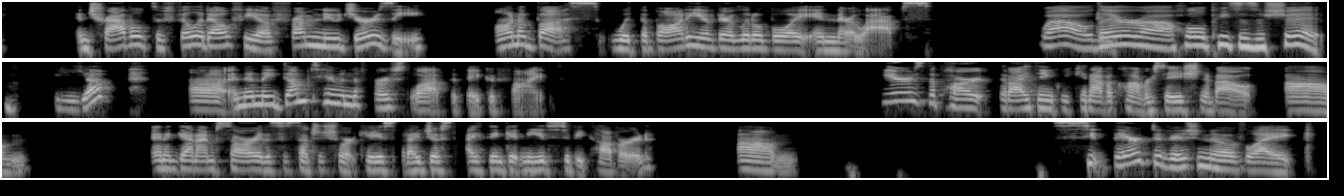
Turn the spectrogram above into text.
and traveled to Philadelphia from New Jersey on a bus with the body of their little boy in their laps. Wow, they're uh, whole pieces of shit. Yep. Uh, and then they dumped him in the first lot that they could find. Here's the part that I think we can have a conversation about. Um, and again, I'm sorry this is such a short case, but I just I think it needs to be covered. Um, see, their division of like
